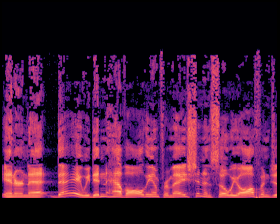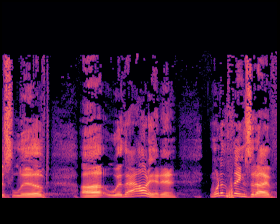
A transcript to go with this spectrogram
internet day. We didn't have all the information, and so we often just lived uh, without it. And one of the things that I've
